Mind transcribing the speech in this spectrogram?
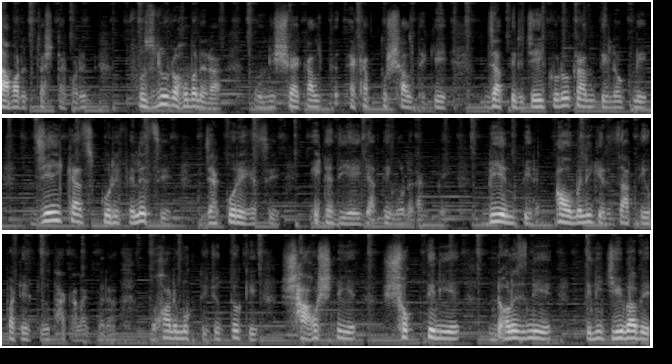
দাবানোর চেষ্টা করেন, ফজলুর রহমানেরা উনিশশো একাত্তর সাল থেকে জাতির যেই কোনো ক্রান্তি লগ্নে যেই কাজ করে ফেলেছে, যা করে গেছে, এটা দিয়েই জাতি মনে রাখবে। বিএনপির আওয়ামী লীগের জাতীয় পার্টির কেউ থাকা লাগবে না। মহান মুক্তিযুদ্ধকে সাহস নিয়ে, শক্তি নিয়ে নলেজ নিয়ে তিনি যেভাবে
